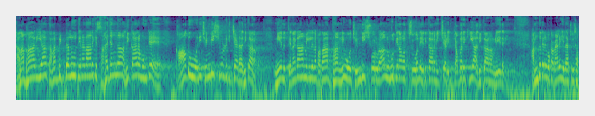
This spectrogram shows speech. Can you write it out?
తన భార్య తన బిడ్డలు తినడానికి సహజంగా అధికారం ఉంటే కాదు అని చండీశ్వరుడికి ఇచ్చాడు అధికారం. నేను తినగా మిగిలిన పదార్థాన్ని ఓ చండీశ్వరుడా నువ్వు తినవచ్చు అని అధికారం ఇచ్చాడు. ఇంకెవరికి అధికారం లేదని. అందుకని ఒకవేళ ఇలా చూసా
